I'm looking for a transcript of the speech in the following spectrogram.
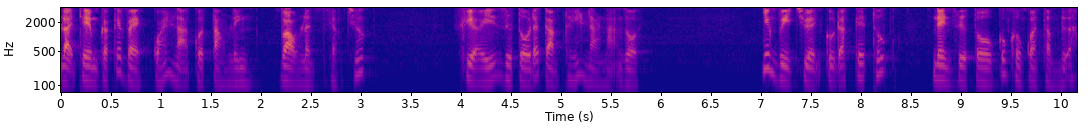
Lại thêm cả cái vẻ quái lạ của Tào Linh vào lần gặp trước. Khi ấy Dư Tô đã cảm thấy là lạ rồi. Nhưng vì chuyện cũng đã kết thúc, nên Dư Tô cũng không quan tâm nữa.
